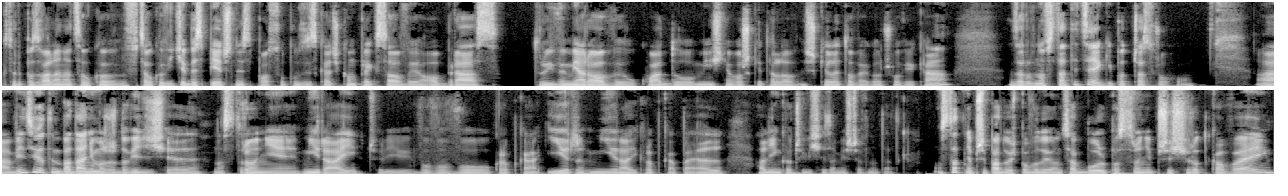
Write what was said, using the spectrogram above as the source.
który pozwala na całko w całkowicie bezpieczny sposób uzyskać kompleksowy obraz trójwymiarowy układu mięśniowo-szkieletowego człowieka zarówno w statyce, jak i podczas ruchu. A więcej o tym badaniu możesz dowiedzieć się na stronie Mirai, czyli www.irmirai.pl, a link oczywiście zamieszczę w notatkach. Ostatnia przypadłość powodująca ból po stronie przyśrodkowej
